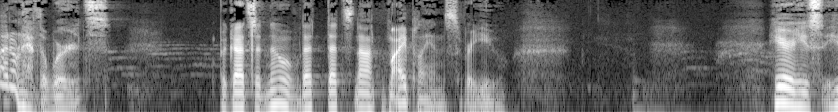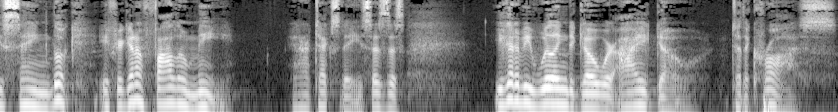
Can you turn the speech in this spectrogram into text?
I don't have the words. But God said, no, that, that's not my plans for you. Here he's, he's saying, look, if you're going to follow me, in our text today, he says this, you got to be willing to go where I go to the cross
